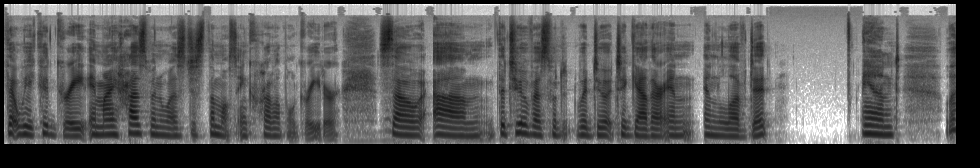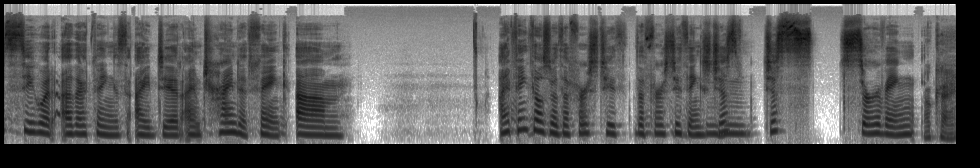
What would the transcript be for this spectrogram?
that we could greet and my husband was just the most incredible greeter so um, the two of us would, would do it together and, and loved it and let's see what other things i did i'm trying to think um, i think those are the first two the first two things just just serving Okay.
